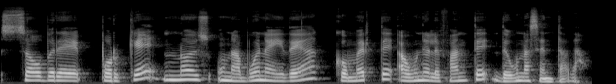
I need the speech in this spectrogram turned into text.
sobre por qué no es una buena idea comerte a un elefante de una sentada.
